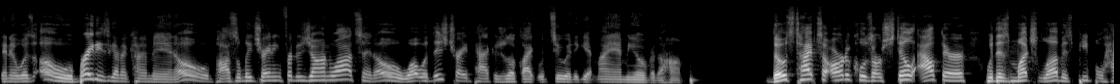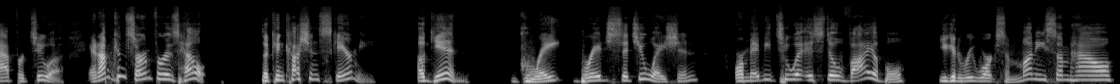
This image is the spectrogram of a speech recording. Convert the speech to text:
then it was, oh, Brady's going to come in. Oh, possibly trading for Deshaun Watson. Oh, what would this trade package look like with Tua to get Miami over the hump? Those types of articles are still out there with as much love as people have for Tua. And I'm concerned for his health. The concussions scare me. Again, great bridge situation, or maybe Tua is still viable. You can rework some money somehow,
